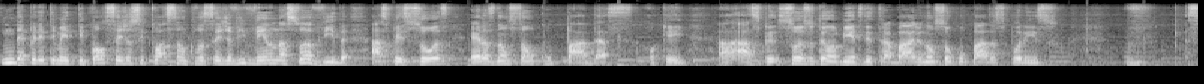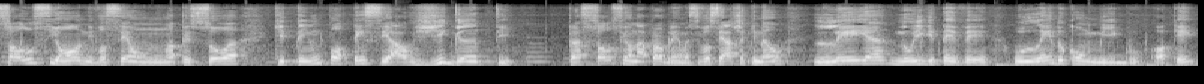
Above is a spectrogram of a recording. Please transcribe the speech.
independentemente de qual seja a situação que você esteja vivendo na sua vida, as pessoas elas não são culpadas, ok? As pessoas do teu ambiente de trabalho não são culpadas por isso. Solucione, você é uma pessoa que tem um potencial gigante para solucionar problemas. Se você acha que não, leia no IGTV o Lendo Comigo, ok?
